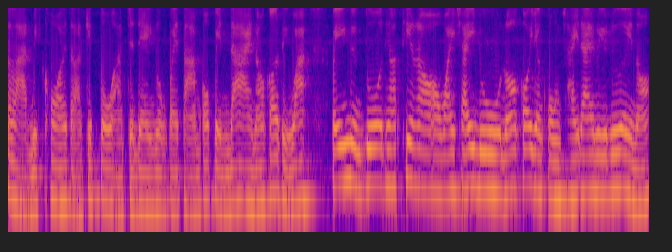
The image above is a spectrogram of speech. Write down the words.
ตลาดบิตคอยตลาดคริปโตอาจจะแดงลงไปตามก็เป็นได้เนาะก็ถือว่าเป็นอีกหนึ่งตัวที่ครับที่เราเอาไว้ใช้ดูเนาะก็ยังคงใช้ได้เรื่อยๆเนาะ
